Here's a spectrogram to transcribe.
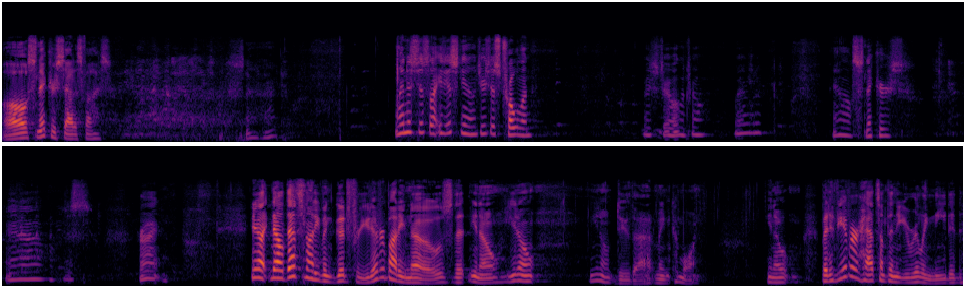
Oh, Snickers satisfies. and it's just like, you just, you know, you're just trolling. You're Just trolling, trolling. Know, Snickers, you know, just, right? You know, like, now that's not even good for you. Everybody knows that, you know, you don't, you don't do that. I mean, come on. You know, but have you ever had something that you really needed?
